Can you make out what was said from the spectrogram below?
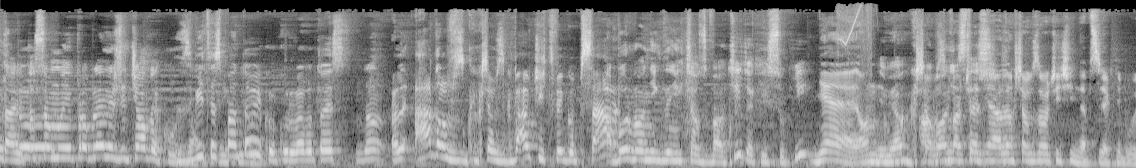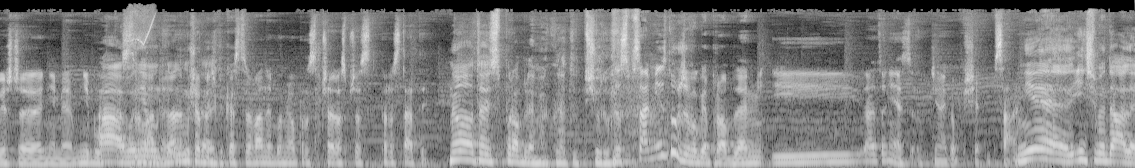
stary, to są moje problemy życiowe, kurwa. Zbite z pantołyku, kurwa, bo to jest, no... Ale Adolf z- chciał zgwałcić twojego psa? A Bourbon nigdy nie chciał zgwałcić jakiejś suki? Nie, on Nie miał? chciał A, bo on zgwałcić, też- nie, ale on chciał zgwałcić inne psy, jak nie był jeszcze, nie wiem, nie był A, bo nie wykastrowany, był- ale musiał tak. być wykastrowany, bo miał przerost przez prostaty. No, to jest problem akurat u psiurów. No z psami jest duży w ogóle problem i... ale to nie jest odcinek o psie, psach. Nie, idźmy dalej.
